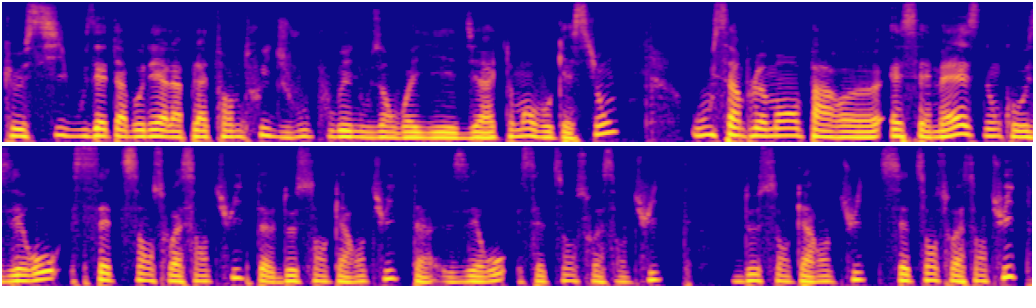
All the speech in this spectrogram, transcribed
que si vous êtes abonné à la plateforme Twitch, vous pouvez nous envoyer directement vos questions ou simplement par SMS, donc au 0 768 248 0 768 248 768.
